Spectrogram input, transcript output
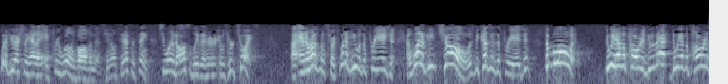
what if you actually had a, a free will involved in this? You know, see, that's the thing. She wanted to also believe that her, it was her choice. Uh, and her husband's choice. What if he was a free agent? And what if he chose, because he's a free agent, to blow it. Do we have the power to do that? Do we have the power to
